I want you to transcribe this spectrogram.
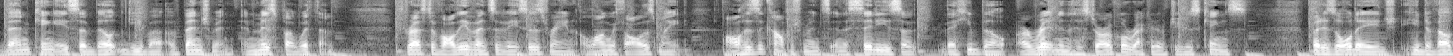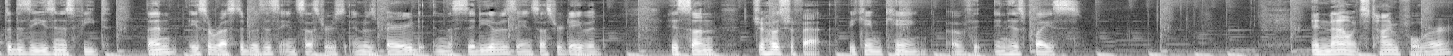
Then King Asa built Geba of Benjamin and Mizpah with them. The rest of all the events of Asa's reign, along with all his might, all his accomplishments, and the cities that he built, are written in the historical record of Judah's kings. But his old age, he developed a disease in his feet. Then Asa rested with his ancestors and was buried in the city of his ancestor David. His son Jehoshaphat became king of in his place. And now it's time for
